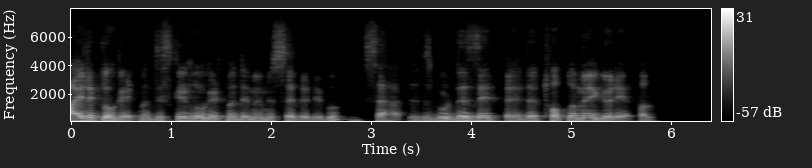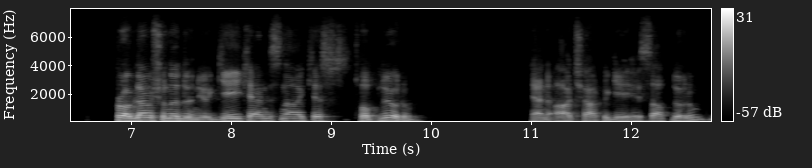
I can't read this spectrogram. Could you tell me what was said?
ayrık logaritma, diskrete logaritma dememin sebebi bu. Mesela burada ZP'de toplamaya göre yapalım. Problem şuna dönüyor. G'yi kendisine A kez topluyorum. Yani A çarpı G'yi hesaplıyorum.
